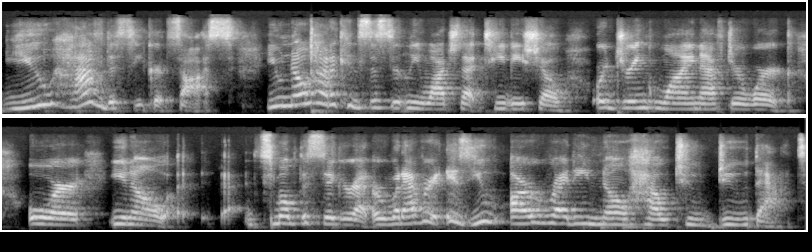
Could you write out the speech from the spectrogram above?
you have the secret sauce. You know how to consistently watch that TV show or drink wine after work or, you know, smoke the cigarette or whatever it is, you already know how to do that.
